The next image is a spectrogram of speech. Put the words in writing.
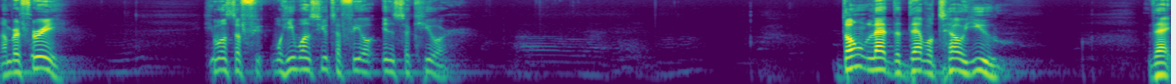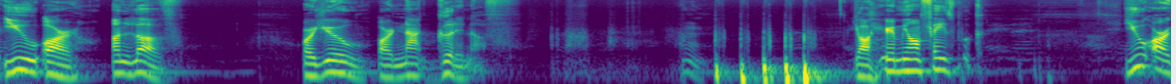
Number three, he wants, to, he wants you to feel insecure. Don't let the devil tell you that you are unloved or you are not good enough. Hmm. Y'all hear me on Facebook? You are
